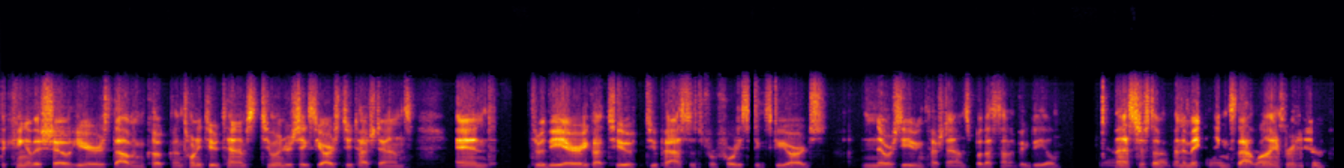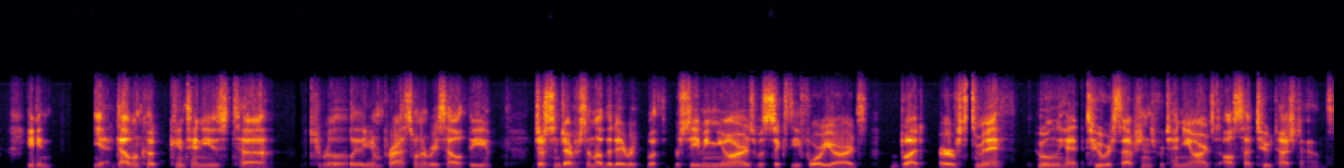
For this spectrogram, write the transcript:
the king of the show here is Dalvin Cook on 22 attempts, 206 yards, two touchdowns, and through the air he got two two passes for 46 yards, no receiving touchdowns, but that's not a big deal. Yeah, that's just a, an amazing stat line for him. He can, yeah. Dalvin Cook continues to to really impress whenever he's healthy. Justin Jefferson led the day re- with receiving yards with 64 yards, but Irv Smith, who only had two receptions for 10 yards, also had two touchdowns,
